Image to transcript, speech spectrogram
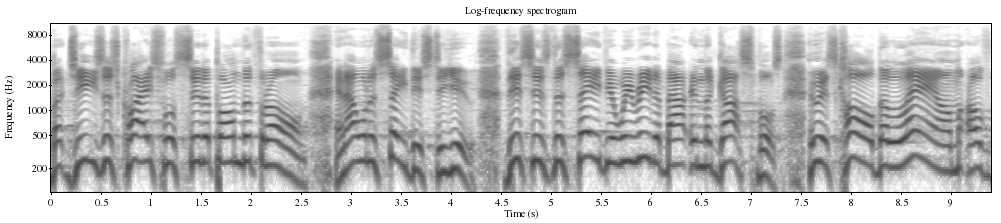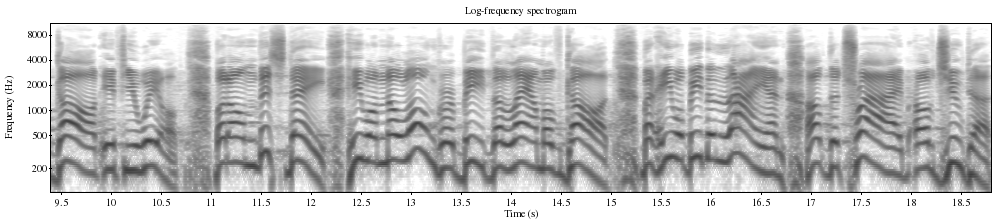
but Jesus Christ will sit upon the throne. And I want to say this to you this is the Savior we read about in the Gospels, who is called the Lamb of God, if you will. But on this day, he will no longer be the Lamb of God, but he will be the Lion of the tribe of Judah.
